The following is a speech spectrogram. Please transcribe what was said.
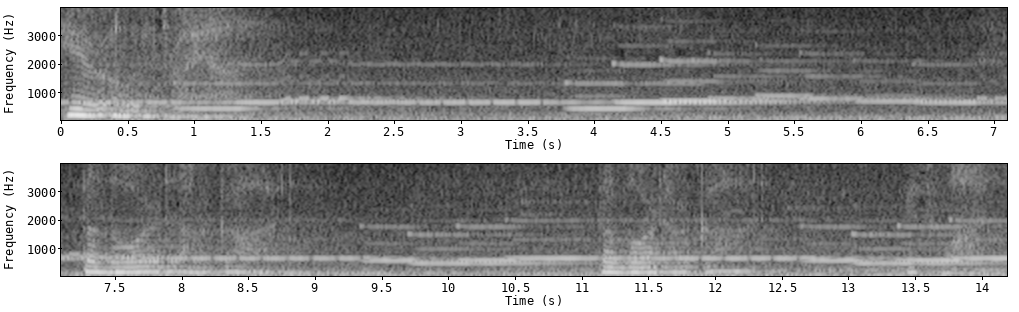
Hear, O Israel. The Lord our God, the Lord our God is one.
